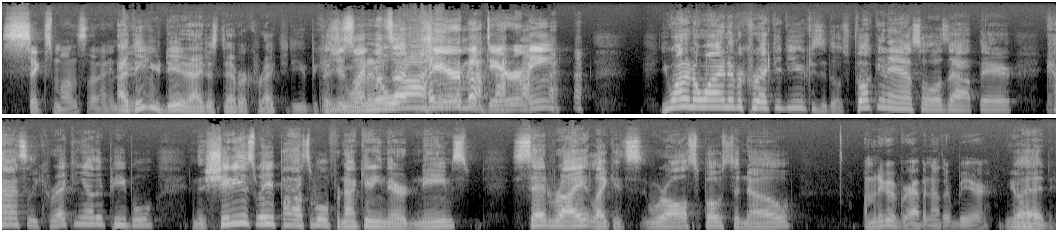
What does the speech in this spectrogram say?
six months that I knew. I think you did, I just never corrected you because you want like, to know what's why. up, Jeremy Daramy? You want to know why I never corrected you? Because of those fucking assholes out there constantly correcting other people in the shittiest way possible for not getting their names said right, like it's we're all supposed to know. I'm gonna go grab another beer. Go ahead.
